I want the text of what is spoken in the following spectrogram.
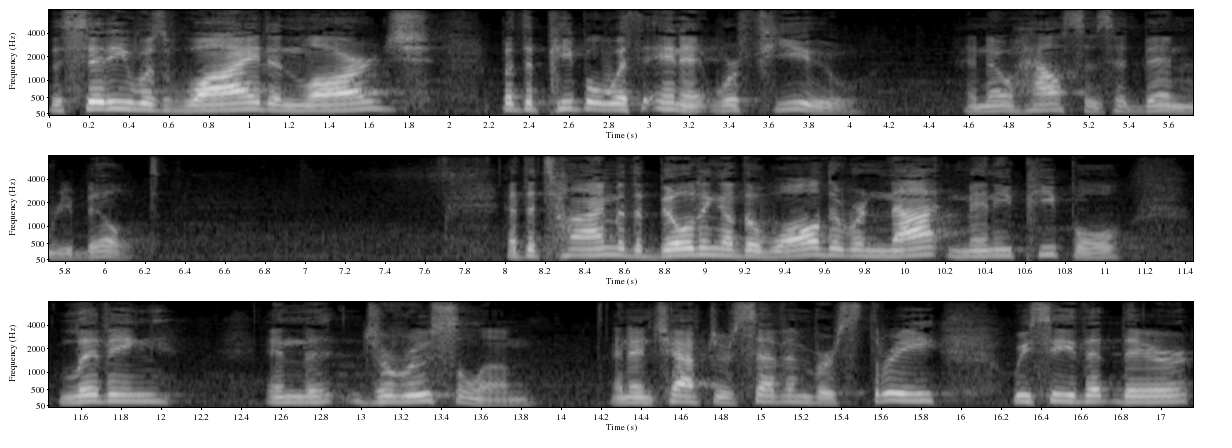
The city was wide and large, but the people within it were few, and no houses had been rebuilt. At the time of the building of the wall, there were not many people living in Jerusalem. And in chapter 7, verse 3, we see that there,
